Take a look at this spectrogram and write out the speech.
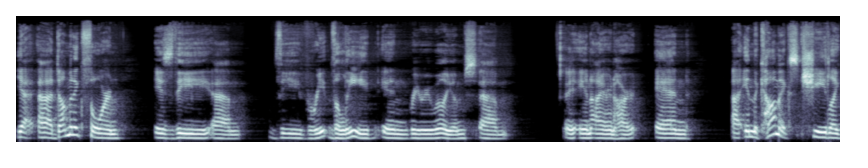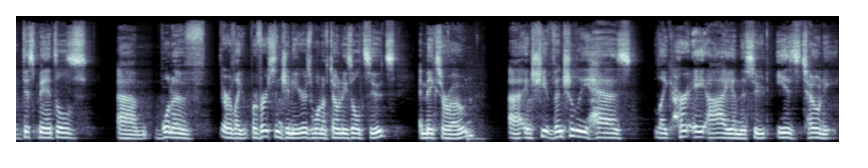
Yeah, uh, Dominique Thorne is the um, the re- the lead in Riri Williams um, in Ironheart, and uh, in the comics, she like dismantles um, one of or like reverse engineers one of Tony's old suits and makes her own. Uh, and she eventually has like her AI in the suit is Tony.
